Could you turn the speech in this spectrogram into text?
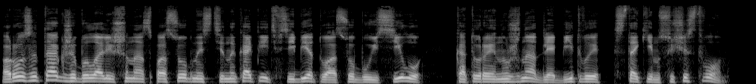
Роза также была лишена способности накопить в себе ту особую силу, которая нужна для битвы с таким существом.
